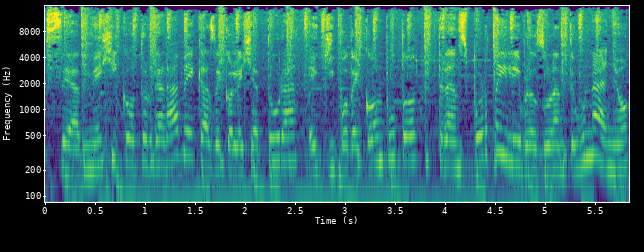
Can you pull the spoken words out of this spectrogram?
SEAD México otorgará becas de colegiatura, equipo de cómputo, transporte y libros durante un año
